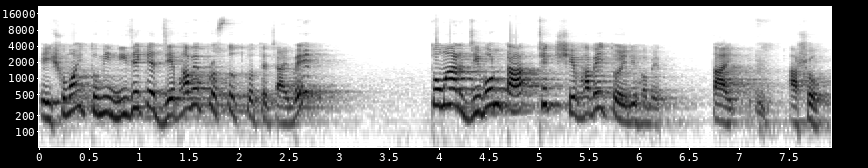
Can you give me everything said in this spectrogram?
এই সময় তুমি নিজেকে যেভাবে প্রস্তুত করতে চাইবে, তোমার জীবনটা ঠিক সেভাবেই তৈরি হবে। তাই, আসো।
